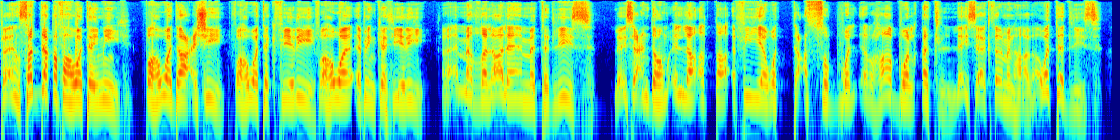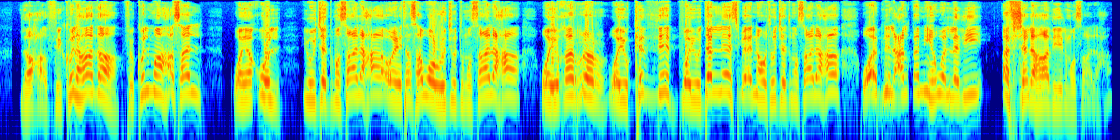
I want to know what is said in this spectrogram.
فإن صدق فهو تيمي فهو داعشي فهو تكفيري فهو ابن كثيري. أئمة الضلالة أئمة التدليس ليس عندهم إلا الطائفية والتعصب والإرهاب والقتل ليس أكثر من هذا والتدليس. لاحظ في كل هذا في كل ما حصل ويقول يوجد مصالحة ويتصور وجود مصالحة ويغرر ويكذب ويدلس بأنه توجد مصالحة وابن العلقمي هو الذي أفشل هذه المصالحة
